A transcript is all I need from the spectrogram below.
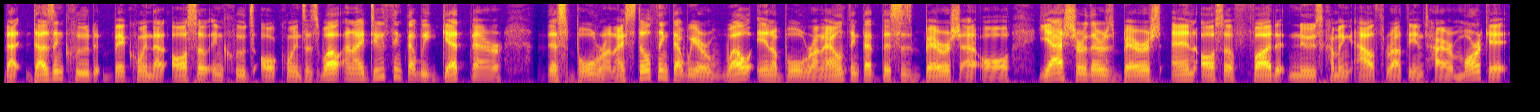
that does include Bitcoin, that also includes altcoins as well, and I do think that we get there this bull run. I still think that we are well in a bull run. I don't think that this is bearish at all. Yeah, sure, there's bearish and also FUD news coming out throughout the entire market.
